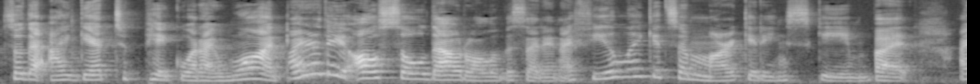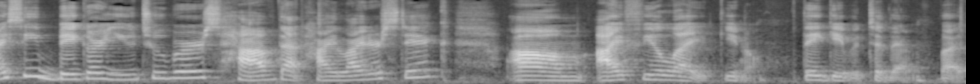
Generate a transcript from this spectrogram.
so that i get to pick what i want. Why are they all sold out all of a sudden? I feel like it's a marketing scheme but i see bigger youtubers have that highlighter stick. Um, i feel like you know they gave it to them but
